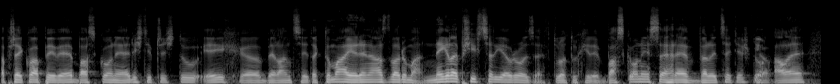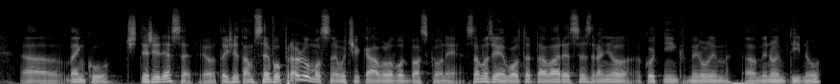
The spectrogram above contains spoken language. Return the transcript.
a překvapivě Baskonie, když ti přečtu jejich eh, bilanci, tak to má 11-2 doma. Nejlepší v celé Eurolize v tuhle tu chvíli. V Baskonii se hraje velice těžko, jo. ale venku 4-10, jo? takže tam se opravdu moc neočekávalo od Baskonie. Samozřejmě Walter Tavares se zranil kotník v minulém, uh, minulém týdnu,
